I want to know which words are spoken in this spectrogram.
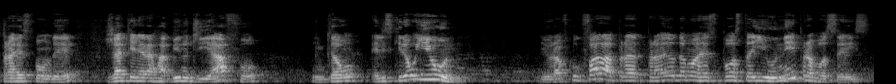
para responder, já que ele era rabino de Yafo, então eles queriam Yun. E o Rav Kuk fala, para eu dar uma resposta Yuni para vocês,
